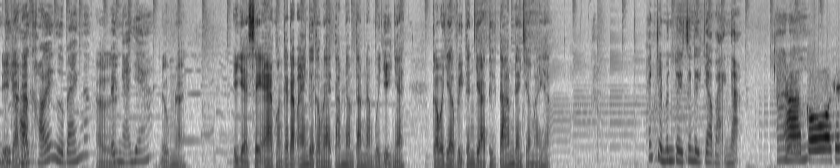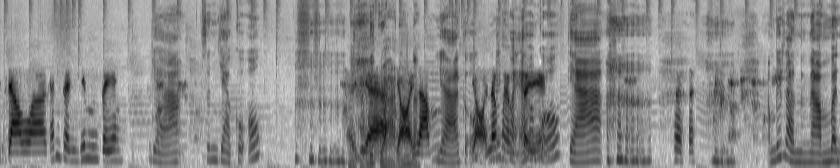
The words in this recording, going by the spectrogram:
Đi đi đó hỏi đó. hỏi người bán đó Ừ. để ngã giá Đúng rồi. Ý về CA khoảng cái đáp án gửi thông đài 8585 quý vị nha. Còn bây giờ vị thính giả thứ 8 đang chờ máy ạ. Khánh Trình Minh Tuyền xin được chào bạn ạ À, cô xin chào à, Khánh Trình với Minh Tiền. Dạ, xin chào cô Út. Này cô Dạ, biết quà giỏi ạ? lắm. Dạ, cô Út Giỏi lắm khỏe Tiện. không cô Út? Dạ. không biết là, là mình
